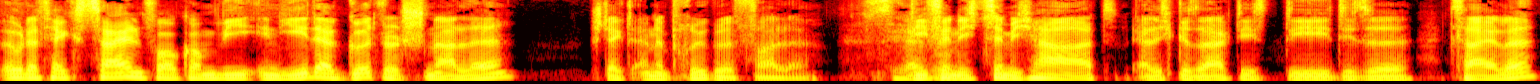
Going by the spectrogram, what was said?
oder Textzeilen vorkommen, wie in jeder Gürtelschnalle steckt eine Prügelfalle. Sehr die finde ich ziemlich hart, ehrlich gesagt, die, die, diese Zeile.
